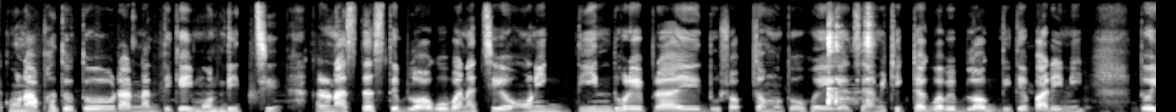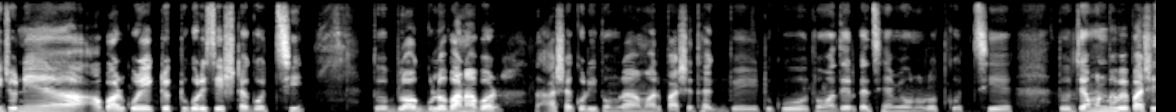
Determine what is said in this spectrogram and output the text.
এখন আপাতত রান্নার দিকেই মন দিচ্ছি। কারণ আস্তে আস্তে ব্লগও বানাচ্ছি। অনেক দিন ধরে প্রায় দু সপ্তাহ মতো হয়ে গেছে। আমি ঠিকঠাকভাবে ব্লগ দিতে পারিনি। তো ওই জন্যে আবার করে একটু একটু করে চেষ্টা করছি। তো ব্লগগুলো বানাবার। আশা করি তোমরা আমার পাশে থাকবে। এটুকু তোমাদের কাছে আমি অনুরোধ করছি। তো যেমনভাবে পাশে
